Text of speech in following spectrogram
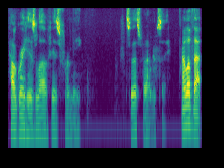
how great his love is for me so that's what i would say I love that.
